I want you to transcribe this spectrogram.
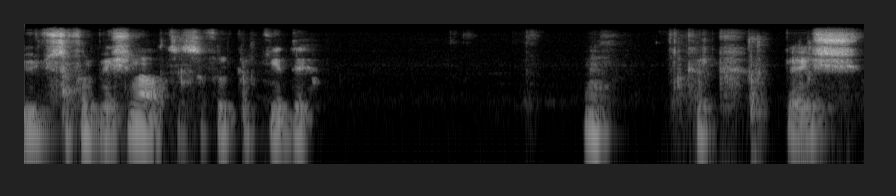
3 0 5'in altı 0 47. Hı, 45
